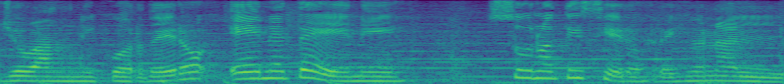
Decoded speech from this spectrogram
Giovanni Cordero, NTN, su noticiero regional.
